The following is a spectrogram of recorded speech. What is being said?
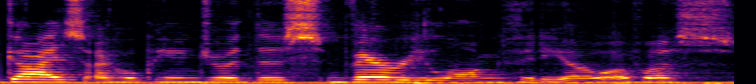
Guys, I hope you enjoyed this very long video of us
